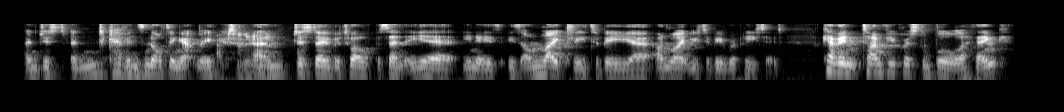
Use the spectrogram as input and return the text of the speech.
and just and Kevin's nodding at me. Absolutely. Um, just over twelve percent a year, you know, is, is unlikely to be uh, unlikely to be repeated. Kevin, time for your crystal ball, I think.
